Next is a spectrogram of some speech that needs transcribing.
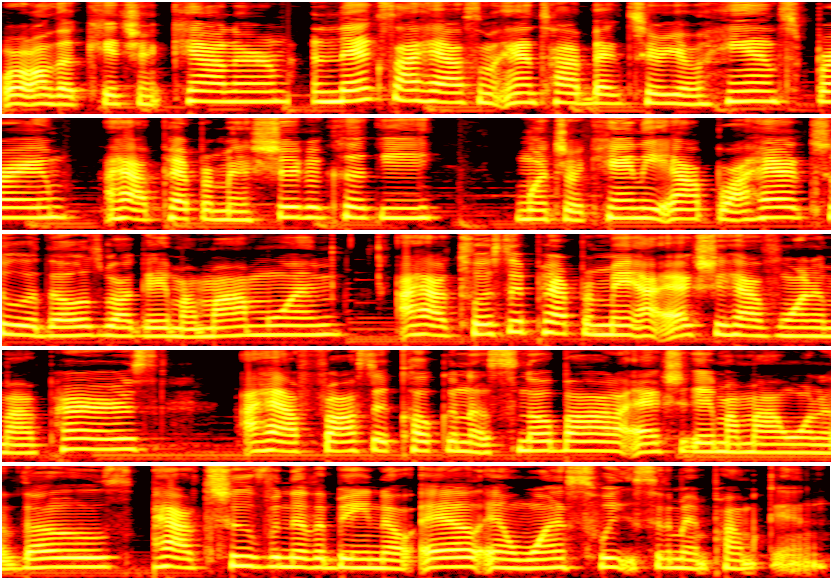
or on the kitchen counter. Next, I have some antibacterial hand spray. I have peppermint sugar cookie, winter candy apple. I had two of those, but I gave my mom one. I have twisted peppermint. I actually have one in my purse. I have frosted coconut snowball. I actually gave my mom one of those. I have two vanilla bean Noel and one sweet cinnamon pumpkin.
